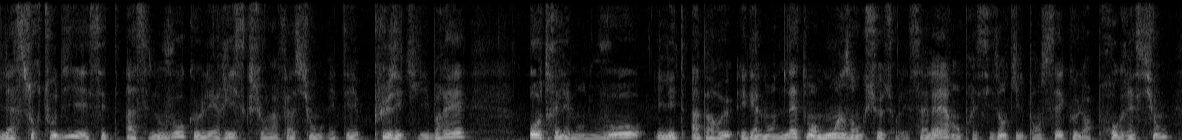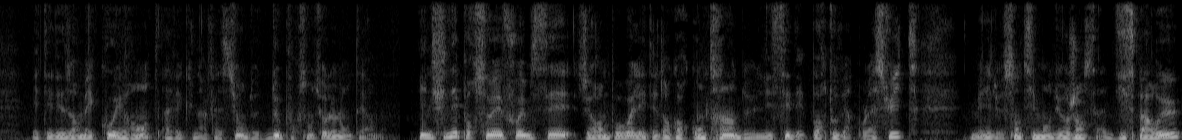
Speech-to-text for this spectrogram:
Il a surtout dit, et c'est assez nouveau, que les risques sur l'inflation étaient plus équilibrés. Autre élément nouveau, il est apparu également nettement moins anxieux sur les salaires en précisant qu'il pensait que leur progression était désormais cohérente avec une inflation de 2% sur le long terme. In fine, pour ce FOMC, Jérôme Powell était encore contraint de laisser des portes ouvertes pour la suite, mais le sentiment d'urgence a disparu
